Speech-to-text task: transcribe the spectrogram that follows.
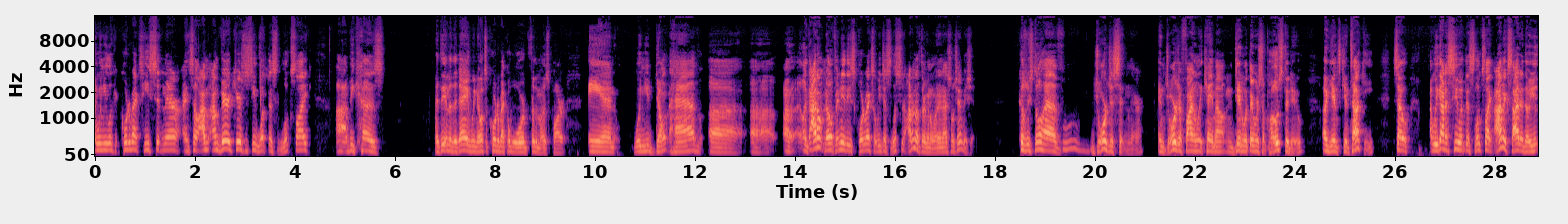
when you look at quarterbacks, he's sitting there. And so I'm I'm very curious to see what this looks like uh, because at the end of the day, we know it's a quarterback award for the most part. And when you don't have uh, uh, uh like I don't know if any of these quarterbacks that we just listed, I don't know if they're going to win a national championship because we still have Ooh. Georgia sitting there, and Georgia finally came out and did what they were supposed to do against Kentucky. So we got to see what this looks like. I'm excited though. You,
